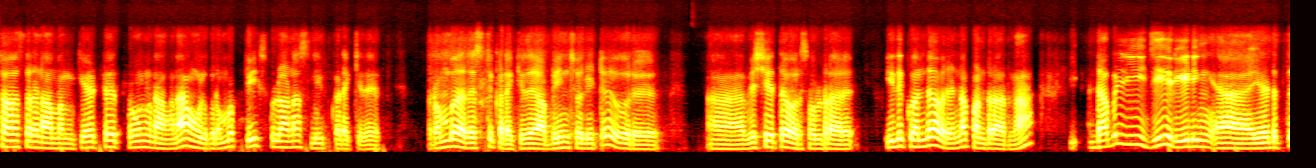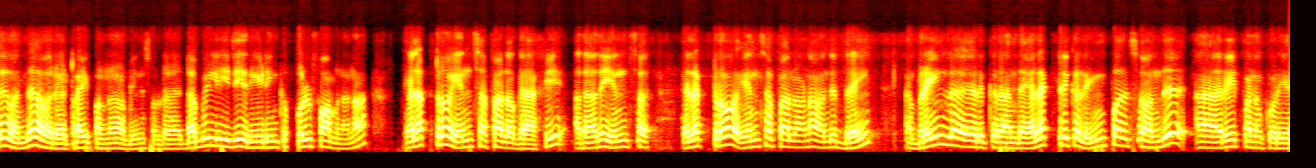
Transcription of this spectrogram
சஹஸ்ரநாமம் கேட்டு தூங்குனாங்கன்னா அவங்களுக்கு ரொம்ப பீஸ்ஃபுல்லான ஸ்லீப் கிடைக்குது. ரொம்ப ரெஸ்ட் கிடைக்குது அப்படின்னு சொல்லிட்டு ஒரு விஷயத்த அவர் சொல்றாரு. இதுக்கு வந்து அவர் என்ன பண்றாருன்னா டபிள்இஜி ரீடிங் எடுத்து வந்து அவர் ட்ரை பண்ணணும் அப்படின்னு சொல்றாரு. டபிள்இஜி ரீடிங்க்கு ஃபுல் ஃபார்ம் என்னன்னா எலக்ட்ரோ என்செஃபாலோகிராஃபி அதாவது என்ச எலக்ட்ரோ என்செஃபாலோனா வந்து பிரெயின் பிரெயின்ல இருக்கிற அந்த எலக்ட்ரிக்கல் இம்பல்ஸை வந்து ரீட் பண்ணக்கூடிய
